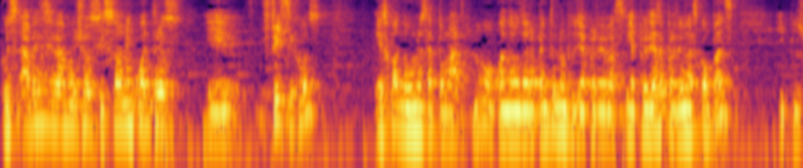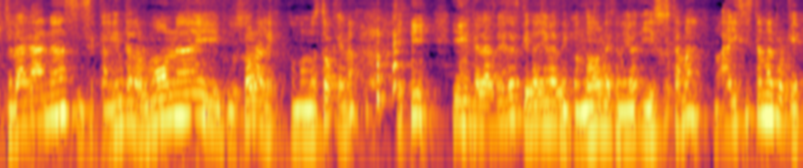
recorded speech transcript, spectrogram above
pues a veces se da mucho, si son encuentros físicos, es cuando uno está tomado, ¿no? O cuando de repente uno pues ya perdió las, ya, ya se perdió las copas y pues te da ganas y se calienta la hormona y pues órale, como nos toque, ¿no? y, de las veces que no llevas ni condones, y eso está mal, ahí sí está mal porque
